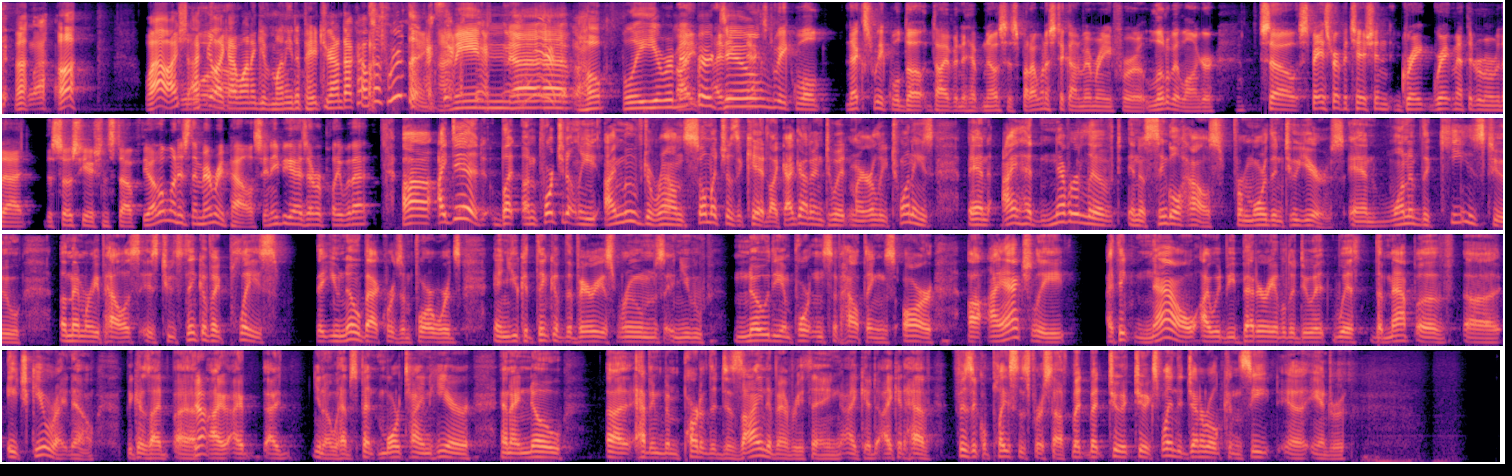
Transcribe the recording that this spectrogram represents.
Wow. I, sh- I feel like I want to give money to patreon.com slash weird things. I mean, uh, hopefully you remember I- I think to. Next week we'll next week we'll do- dive into hypnosis, but I want to stick on memory for a little bit longer. So space repetition, great great method to remember that. The association stuff. The other one is the memory palace. Any of you guys ever play with that? Uh, I did, but unfortunately, I moved around so much as a kid. Like I got into it in my early 20s, and I had never lived in a single house for more than two years. And one of the keys to a memory palace is to think of a place that you know backwards and forwards, and you could think of the various rooms, and you know the importance of how things are. Uh, I actually. I think now I would be better able to do it with the map of uh, HQ right now because I, uh, Yeah. I, I, I, you know, have spent more time here, and I know, uh, having been part of the design of everything, I could, I could have physical places for stuff. But, but to to explain the general conceit, uh, Andrew,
